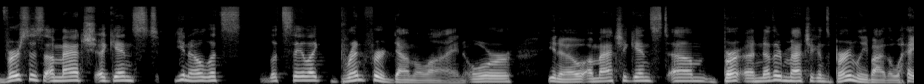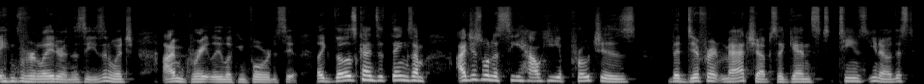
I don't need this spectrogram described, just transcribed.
versus a match against, you know, let's let's say like Brentford down the line or you know, a match against um Bur- another match against Burnley, by the way, for later in the season, which I'm greatly looking forward to see. Like those kinds of things. I'm I just want to see how he approaches the different matchups against teams. You know, this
